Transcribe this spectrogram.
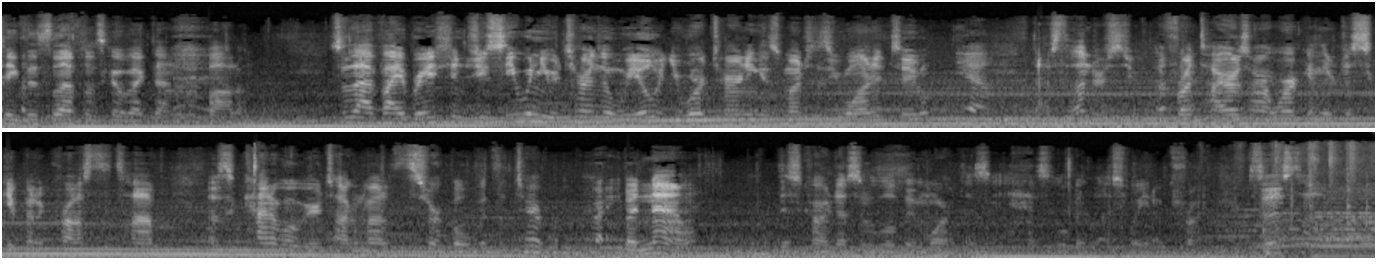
Take this left, let's go back down to the bottom. So that vibration, do you see when you turn the wheel, you weren't turning as much as you wanted to? Yeah. That's the understeer. The front tires aren't working, they're just skipping across the top. That's kind of what we were talking about at the circle with the turbo. Right. But now, this car does it a little bit more. It, does, it has a little bit less weight up front. So this time.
